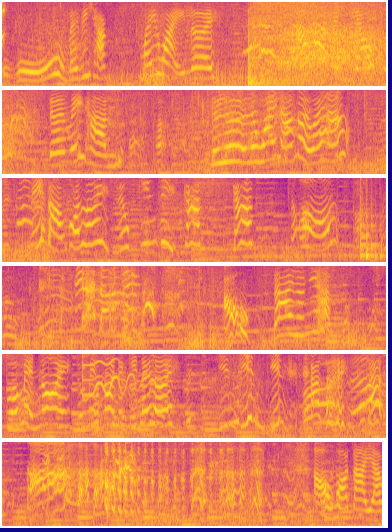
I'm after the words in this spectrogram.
โอ้โหเบบี้ชักไม่ไหวเลย เอามาเป็นเดียว เดินไม่ทัน เร็วเร็วเร็วว่ายน้ำหน่อยว่ายน้ำนี่สามคนเลย เร็วกินสิกัดกัดน้ำหอมเอาได้แล้วเนี่ย ตัวเหม็นหน่อยตัวเหม็นหน่อยจะกินได้เลย กินกินกินกัดเลยกัดอ่าเอาพอตายยัง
